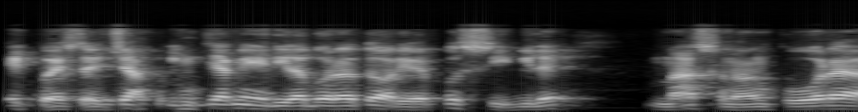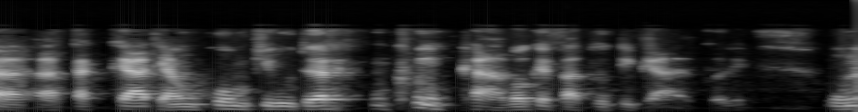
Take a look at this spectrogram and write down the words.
e, questo è già in termini di laboratorio è possibile, ma sono ancora attaccati a un computer con un cavo che fa tutti i calcoli. Un,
